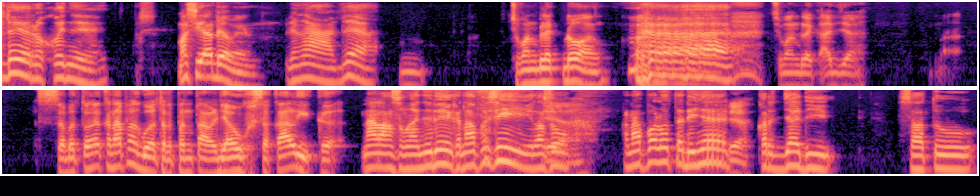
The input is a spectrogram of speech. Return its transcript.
ada ya rokoknya ya? masih ada men. Udah nggak ada. Cuman black doang. cuman black aja. Sebetulnya kenapa gua terpental jauh sekali ke nah langsung aja deh. Kenapa sih? Langsung. ya, Kenapa lo tadinya ya, kerja di satu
